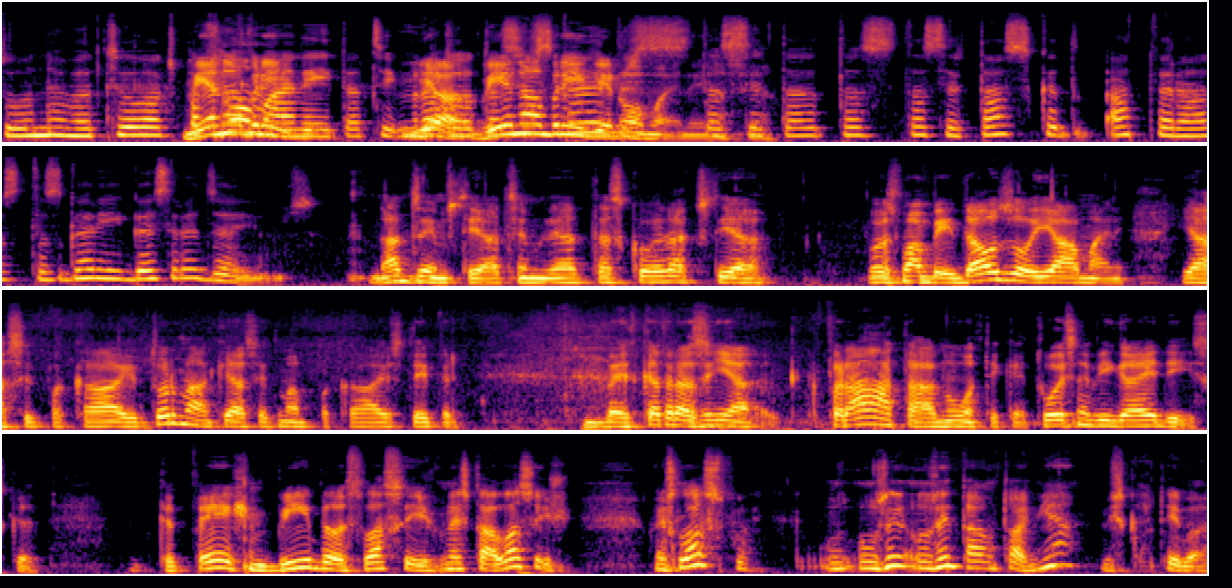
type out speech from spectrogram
to nevar cilvēks pats nomainīt. Acīm, redzot, vienā brīdī nomainīt. Tas, ir tā, tas, tas ir tas, kad atverās tas garīgais redzējums. Atzīmst, jā, acīm, jā, tas, ko rakstīja. Man bija daudz vēl jāmaina, jāsit pa kāju, turmāk jāsit man pa kāju stipri. Bet katrā ziņā prātā notika. To es nebiju gaidījis. Ka, kad pēkšņi Bībeles lasīšu, un es tā lasīšu, es lasu, un, un, un, un tā, un tā, jā, viss kārtībā.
